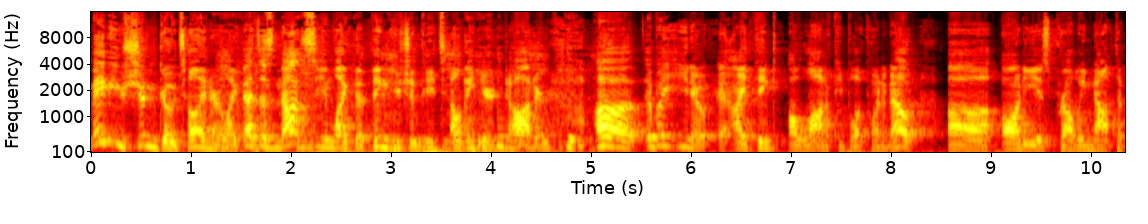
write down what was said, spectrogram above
maybe you shouldn't go telling her. Like that does not seem like the thing you should be telling your daughter. Uh, but you know, I think a lot of people have pointed out uh, Audi is probably not the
